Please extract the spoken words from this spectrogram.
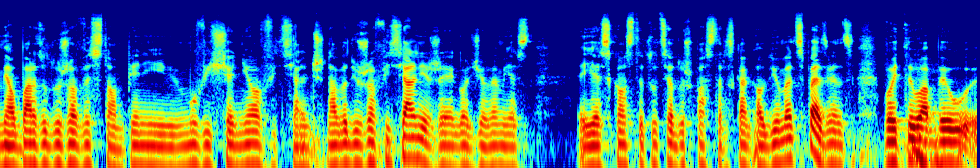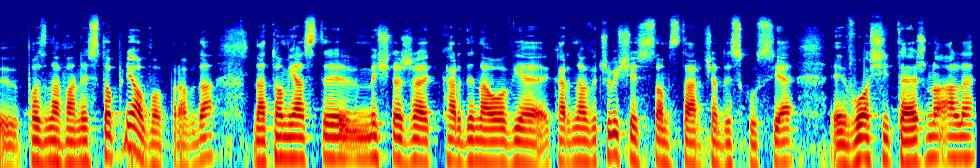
miał bardzo dużo wystąpień i mówi się nieoficjalnie, czy nawet już oficjalnie, że jego dziełem jest, jest Konstytucja Duszpasterska Gaudium et Spes, więc Wojtyła był y, poznawany stopniowo, prawda? Natomiast y, myślę, że kardynałowie, kardynałowie oczywiście są starcia, dyskusje, y, Włosi też, no ale,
